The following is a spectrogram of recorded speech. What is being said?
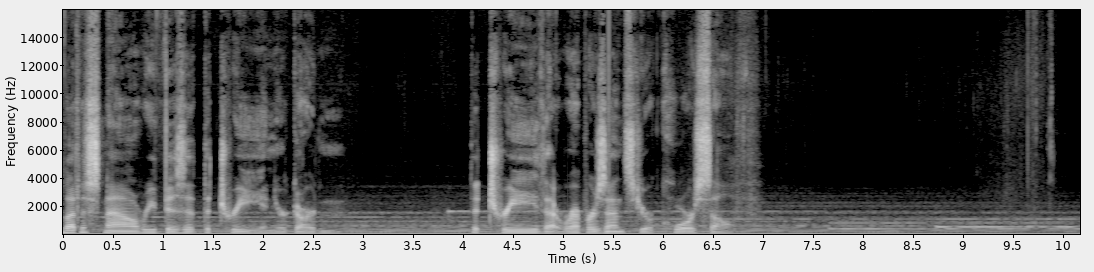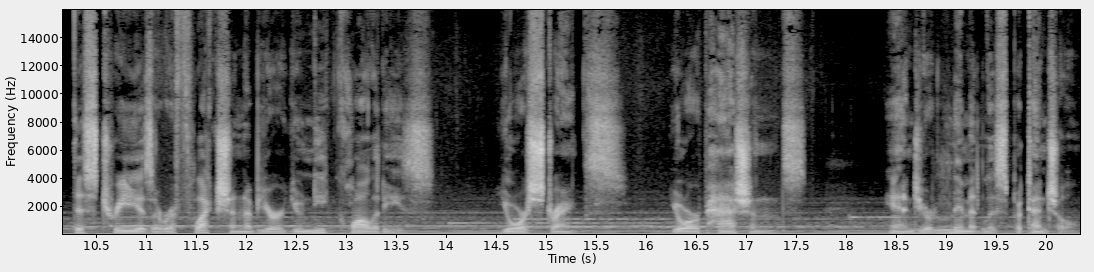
Let us now revisit the tree in your garden, the tree that represents your core self. This tree is a reflection of your unique qualities, your strengths, your passions, and your limitless potential.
